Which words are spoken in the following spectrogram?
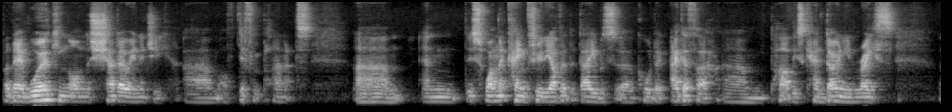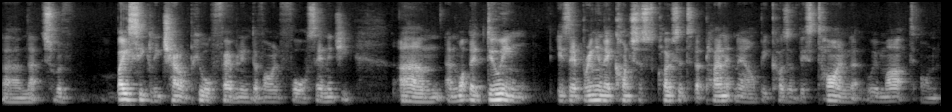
but they're working on the shadow energy um, of different planets. Um, and this one that came through the other day was uh, called Agatha, um, part of this Kandonian race that sort of basically channel pure feminine divine force energy. Um, and what they're doing is they're bringing their consciousness closer to the planet now because of this time that we're marked on.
